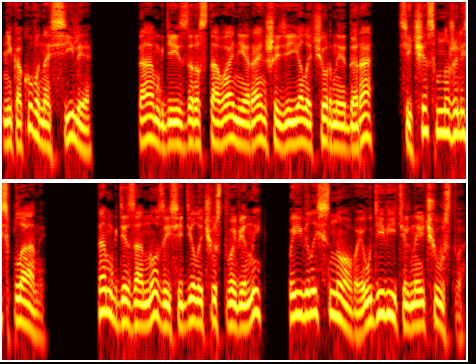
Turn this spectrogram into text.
никакого насилия. Там, где из-за расставания раньше зияла черная дыра, сейчас множились планы. Там, где за нозой сидело чувство вины, появилось новое, удивительное чувство.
